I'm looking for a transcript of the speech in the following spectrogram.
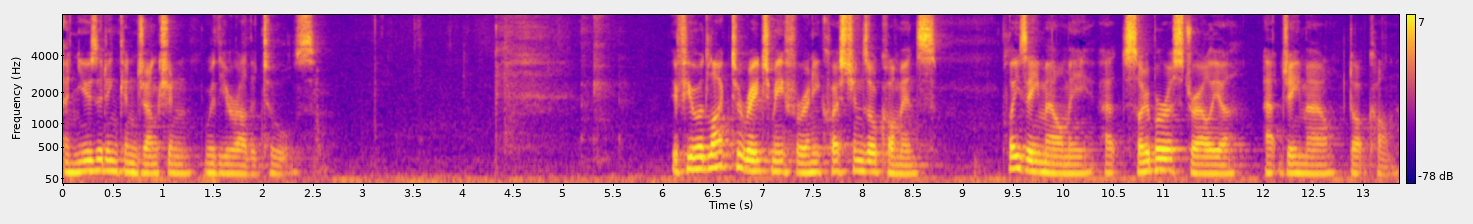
and use it in conjunction with your other tools. If you would like to reach me for any questions or comments, please email me at soberaustralia at gmail.com.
